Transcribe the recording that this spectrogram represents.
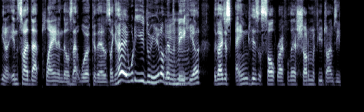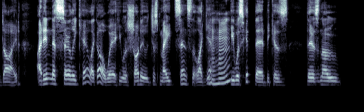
you know, inside that plane and there was that worker there. It was like, hey, what are you doing? You're not meant to be Mhm. here. The guy just aimed his assault rifle there, shot him a few times, he died. I didn't necessarily care, like, oh, where he was shot. It just made sense that, like, yeah, Mhm. he was hit there because there's no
